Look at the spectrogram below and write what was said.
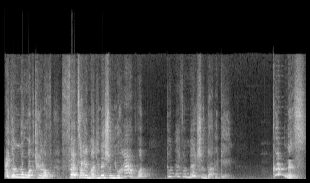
I don't know what kind of fertile imagination you have, but don't ever mention that again. Goodness!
